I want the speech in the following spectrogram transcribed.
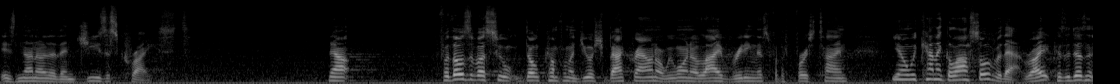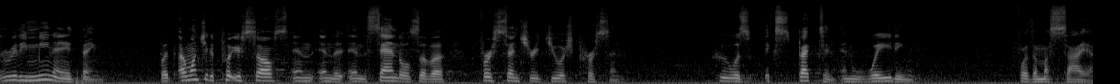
is none other than Jesus Christ. Now, for those of us who don't come from a Jewish background or we weren't alive reading this for the first time, you know, we kind of gloss over that, right? Because it doesn't really mean anything. But I want you to put yourselves in, in, the, in the sandals of a first century Jewish person who was expectant and waiting for the Messiah.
